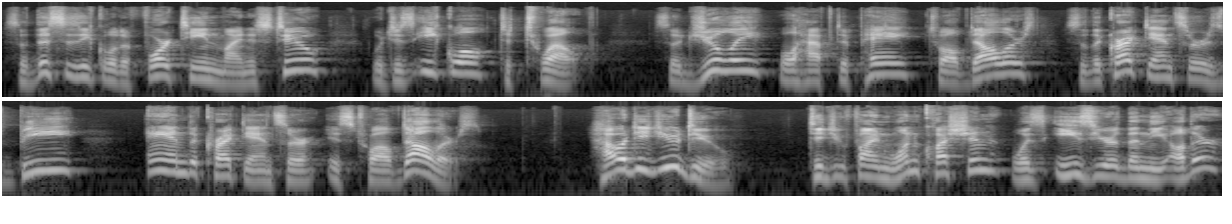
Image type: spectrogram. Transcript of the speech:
so this is equal to 14 minus 2, which is equal to 12. So Julie will have to pay $12. So the correct answer is B, and the correct answer is $12. How did you do? Did you find one question was easier than the other?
